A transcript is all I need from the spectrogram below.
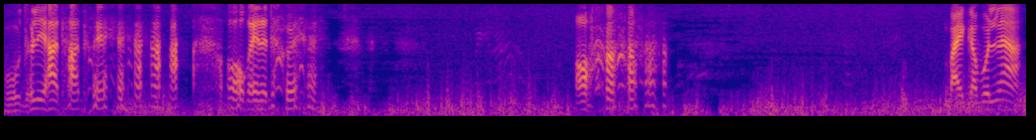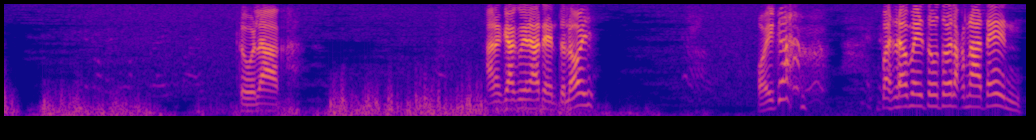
Budol yata ito eh. okay na daw eh. Oh. Bikeable na. Tulak. Anong gagawin natin? Tuloy? O ikaw? Basta may tutulak natin.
